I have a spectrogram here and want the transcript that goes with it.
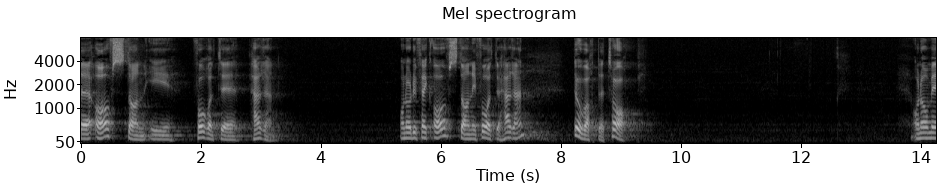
eh, avstand i forhold til Herren? Og når du fikk avstand i forhold til Herren, da ble det tap. Og når vi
